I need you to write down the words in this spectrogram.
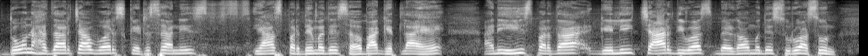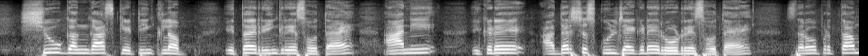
दोन हजारच्या वर स्केटर्सांनी ह्या स्पर्धेमध्ये सहभाग घेतला आहे. आणि ही स्पर्धा गेली चार दिवस बेळगावमध्ये सुरू असून शिवगंगा स्केटिंग क्लब इथं रिंग रेस होत आहे आणि इकडे आदर्श स्कूलच्या इकडे रोड रेस होत आहे. सर्वप्रथम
